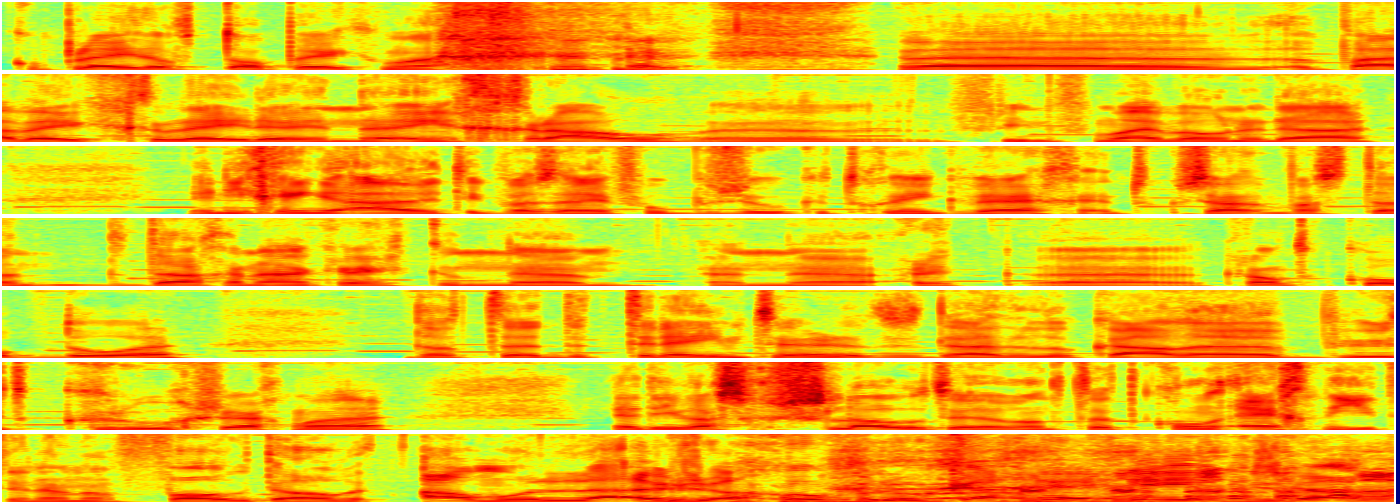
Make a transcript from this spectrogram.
compleet off topic, maar een paar weken geleden in, in Grauw, eh, een vriend van mij woonde daar. En die gingen uit. Ik was daar even op bezoek en toen ging ik weg. En toen was dan, de dag erna kreeg ik een, ehm, een eh, eh, krantenkop door. Dat eh, de Treemter, dat is daar de lokale buurtkroeg, zeg maar. Ja, die was gesloten, want dat kon echt niet. En dan een foto met allemaal luizen over elkaar heen. zo.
